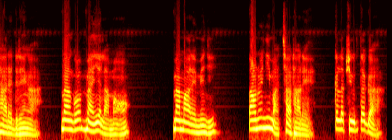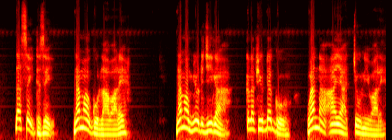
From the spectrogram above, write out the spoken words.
ထားတဲ့တည်င်းကမှန်ကောမှန်ရဲ့လားမောင်အောင်မှန်ပါတယ်မင်းကြီးတောင်တွင်းကြီးမှာချထားတဲ့ကလဖြူတက်ကတက်စိတ်တစ်စိတ်နတ်မောက်ကိုလာပါတယ်နတ်မောက်မြို့တကြီးကကလဖြူတက်ကို ဝမ်းသာအားရကြိုနေပါတယ်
